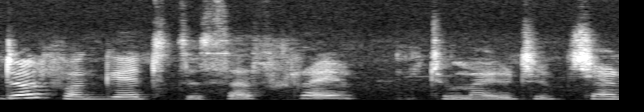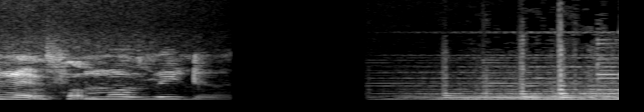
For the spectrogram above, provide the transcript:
Don't forget to subscribe to my youtube channel for more videos Thank you.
